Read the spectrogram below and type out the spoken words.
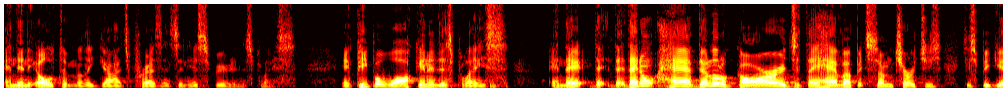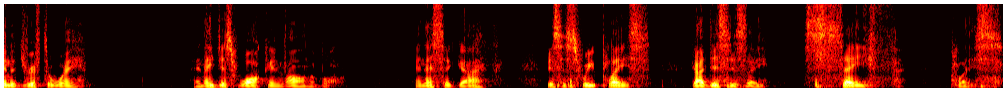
And then ultimately, God's presence and His Spirit in this place. And people walk into this place and they, they, they don't have their little guards that they have up at some churches just begin to drift away. And they just walk in vulnerable. And they say, God, it's a sweet place. God, this is a safe place.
